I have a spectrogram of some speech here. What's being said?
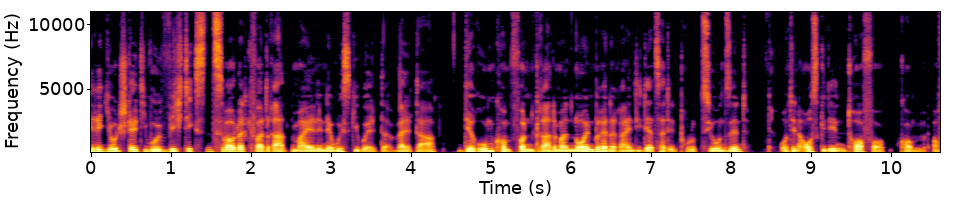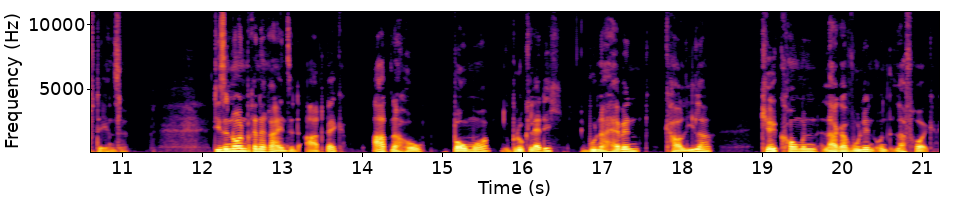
die Region stellt die wohl wichtigsten 200 Quadratmeilen in der Whisky-Welt dar. Der Ruhm kommt von gerade mal neun Brennereien, die derzeit in Produktion sind und den ausgedehnten Torvorkommen auf der Insel. Diese neun Brennereien sind Artbeck, Ardnahoe, Bowmore, Brookleddich, Bunnahabhain, Carlila, Kilcoman, Lagavulin und Lafroig.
